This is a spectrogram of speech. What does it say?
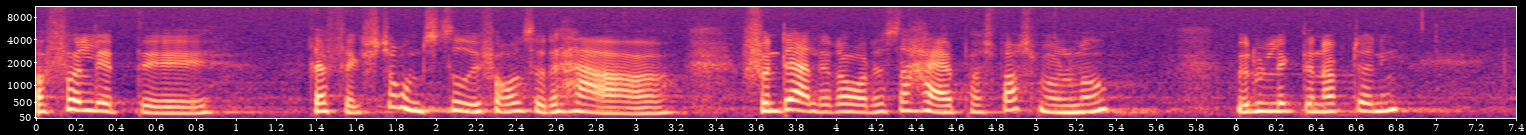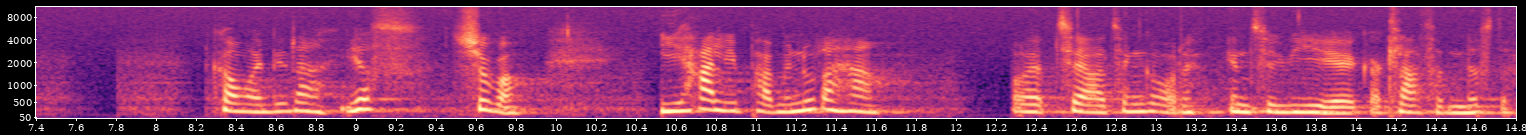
at få lidt øh, refleksionstid i forhold til det her, og fundere lidt over det, så har jeg et par spørgsmål med. Vil du lægge den op, Jenny? Kommer I det der? Yes, super. I har lige et par minutter her til at tænke over det, indtil vi øh, går klar til den næste.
